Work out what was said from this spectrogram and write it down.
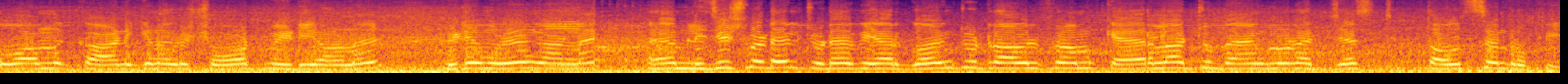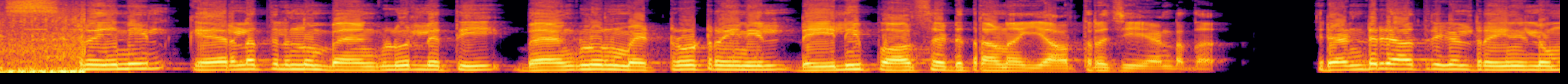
പോകാമെന്ന് കാണിക്കുന്ന ഒരു ഷോർട്ട് വീഡിയോ ആണ് വീഡിയോ മുഴുവൻ കാണുന്നത് I am Lijeesh Patel today we are going to travel from Kerala to Bangalore at just thousand rupees ട്രെയിനിൽ കേരളത്തിൽ നിന്നും ബാംഗ്ലൂരിലെത്തി ബാംഗ്ലൂർ മെട്രോ ട്രെയിനിൽ ഡെയിലി പാസ് എടുത്താണ് യാത്ര ചെയ്യേണ്ടത്. രണ്ട് രാത്രികൾ ട്രെയിനിലും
